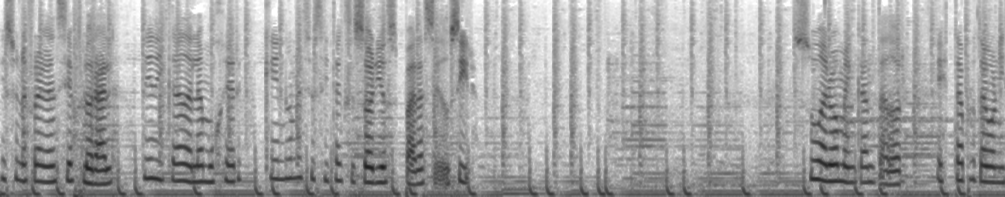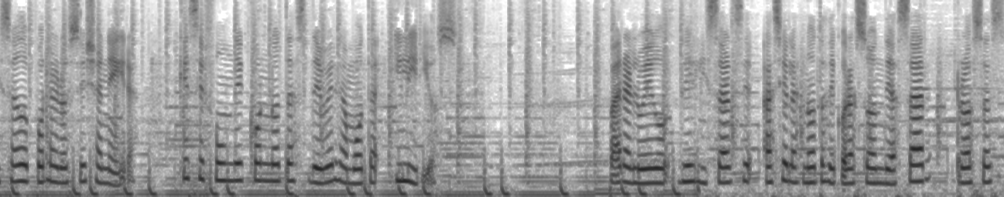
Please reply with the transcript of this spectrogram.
es una fragancia floral dedicada a la mujer que no necesita accesorios para seducir. Su aroma encantador está protagonizado por la grosella negra, que se funde con notas de bergamota y lirios, para luego deslizarse hacia las notas de corazón de azar, rosas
